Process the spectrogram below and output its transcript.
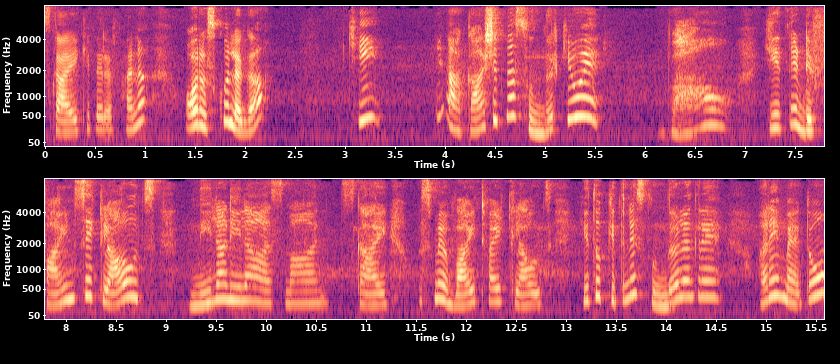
स्काई की तरफ़, है ना? और उसको लगा कि ये आकाश इतना सुंदर क्यों है? वाह ये इतने डिफाइंड से क्लाउड्स नीला नीला आसमान स्काई उसमें वाइट वाइट क्लाउड्स ये तो कितने सुंदर लग रहे हैं। अरे मैं तो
